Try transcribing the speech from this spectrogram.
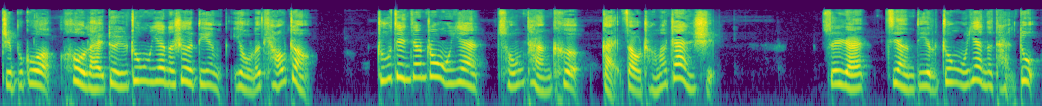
只不过后来对于钟无艳的设定有了调整，逐渐将钟无艳从坦克改造成了战士。虽然降低了钟无艳的坦度，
